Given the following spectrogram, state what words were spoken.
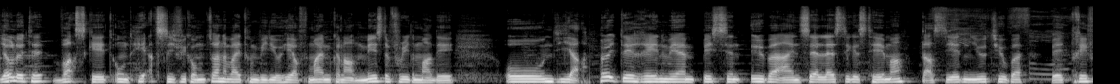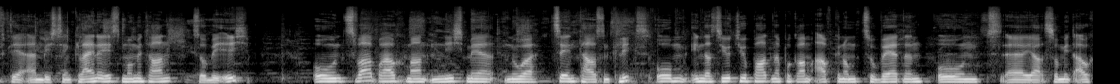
Jo Leute, was geht und herzlich willkommen zu einem weiteren Video hier auf meinem Kanal Mr. Freedom HD. Und ja, heute reden wir ein bisschen über ein sehr lästiges Thema, das jeden YouTuber betrifft, der ein bisschen kleiner ist momentan, so wie ich. Und zwar braucht man nicht mehr nur 10.000 Klicks, um in das YouTube-Partnerprogramm aufgenommen zu werden und äh, ja, somit auch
